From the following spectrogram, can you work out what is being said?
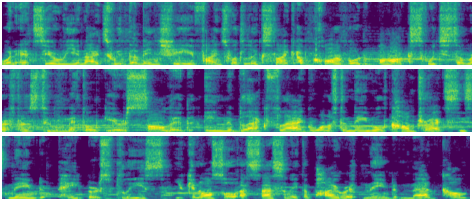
When Ezio reunites with Da Vinci, he finds what looks like a cardboard box, which is a reference to Metal Gear Solid. In Black Flag, one of the naval contracts is named Papers, Please. You can also assassinate a pirate named Madcomb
